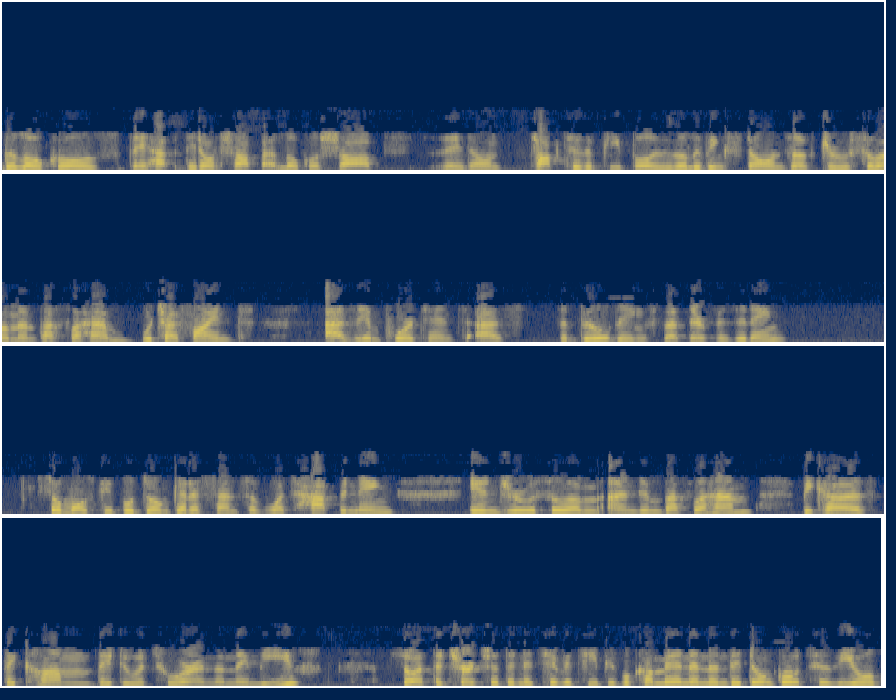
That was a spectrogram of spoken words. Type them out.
the locals. They have they don't shop at local shops. They don't talk to the people, the living stones of Jerusalem and Bethlehem, which I find as important as the buildings that they're visiting. So most people don't get a sense of what's happening in Jerusalem and in Bethlehem because they come, they do a tour, and then they leave. So at the Church of the Nativity, people come in and then they don't go to the old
